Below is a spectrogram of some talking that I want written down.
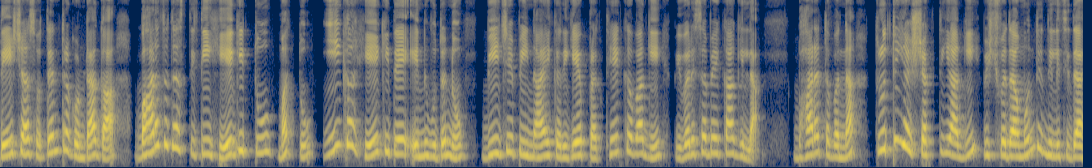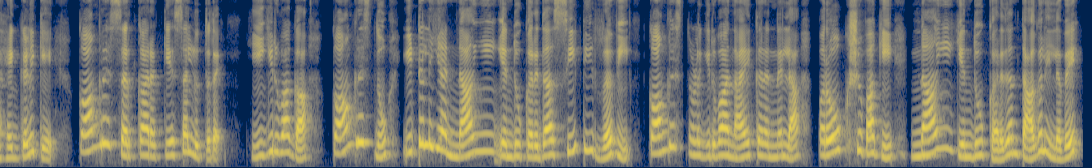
ದೇಶ ಸ್ವತಂತ್ರಗೊಂಡಾಗ ಭಾರತದ ಸ್ಥಿತಿ ಹೇಗಿತ್ತು ಮತ್ತು ಈಗ ಹೇಗಿದೆ ಎನ್ನುವುದನ್ನು ಬಿಜೆಪಿ ನಾಯಕರಿಗೆ ಪ್ರತ್ಯೇಕವಾಗಿ ವಿವರಿಸಬೇಕಾಗಿಲ್ಲ. ಭಾರತವನ್ನ ತೃತೀಯ ಶಕ್ತಿಯಾಗಿ ವಿಶ್ವದ ಮುಂದೆ ನಿಲ್ಲಿಸಿದ ಹೆಗ್ಗಳಿಕೆ ಕಾಂಗ್ರೆಸ್ ಸರ್ಕಾರಕ್ಕೆ ಸಲ್ಲುತ್ತದೆ. ಹೀಗಿರುವಾಗ ಕಾಂಗ್ರೆಸ್ನು ಇಟಲಿಯ ನಾಯಿ ಎಂದು ಕರೆದ ಸಿಟಿ ರವಿ ಕಾಂಗ್ರೆಸ್ನೊಳಗಿರುವ ನಾಯಕರನ್ನೆಲ್ಲ ಪರೋಕ್ಷವಾಗಿ ನಾಯಿ ಎಂದು ಕರೆದಂತಾಗಲಿಲ್ಲವೇ?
